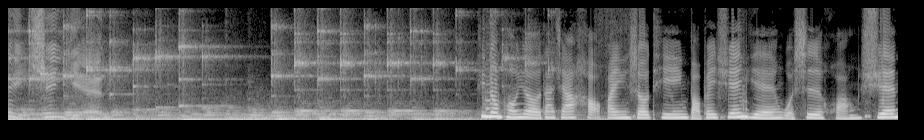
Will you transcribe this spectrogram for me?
贝宣言》。听众朋友，大家好，欢迎收听《宝贝宣言》，我是黄轩。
